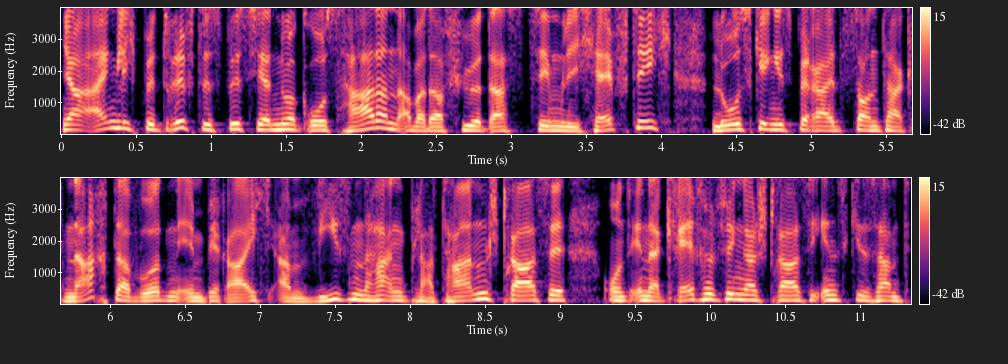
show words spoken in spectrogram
Ja, eigentlich betrifft es bisher nur Großhadern, aber dafür das ziemlich heftig. Los ging es bereits Sonntagnacht, da wurden im Bereich am Wiesenhang, Platanenstraße und in der Gräfelfingerstraße insgesamt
